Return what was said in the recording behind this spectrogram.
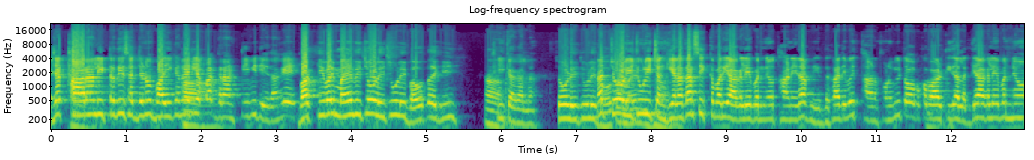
ਅੱਛਾ 18 ਲੀਟਰ ਦੀ ਸੱਜਣੋ ਬਾਈ ਕਹਿੰਦਾ ਜੀ। ਆਪਾਂ ਗਾਰੰਟੀ ਵੀ ਦੇ ਦਾਂਗੇ। ਬਾਕੀ ਬਾਈ ਮੈਂ ਦੀ ਝੋਲੀ ਝੂਲੀ ਬਹੁਤ ਹੈਗੀ। ਹਾਂ। ਠੀਕ ਆ ਗੱਲ। ਝੋਲੀ ਝੂਲੀ ਨਾ ਬਹੁਤ ਆ ਝੋਲੀ ਮੈਂ ਝੂਲੀ। ਚੰਗੀ ਦਰਸ ਇੱਕ ਵਾਰੀ ਅਗਲੇ ਬੰਨਿਓ ਥਾਣੇ ਦਾ ਫੇਰ ਦਿਖਾ ਦੇ ਬਈ ਥਾਣ ਥੁਣ ਵੀ ਟੌਪ ਕੁਆਲਿਟੀ ਦਾ ਲੱਗਿਆ ਅਗਲੇ ਬੰਨਿਓ।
